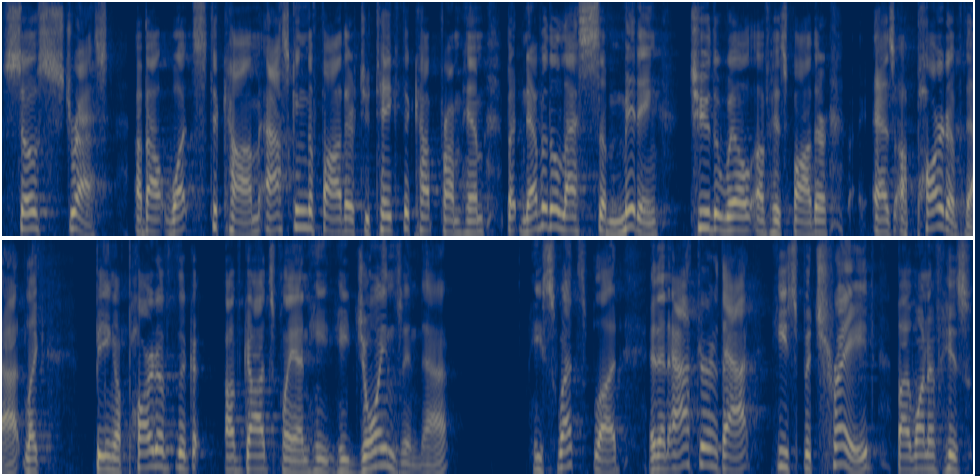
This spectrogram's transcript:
so stressed about what's to come, asking the Father to take the cup from him, but nevertheless submitting to the will of his Father as a part of that, like being a part of, the, of God's plan. He, he joins in that. He sweats blood. And then after that, he's betrayed by one of his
